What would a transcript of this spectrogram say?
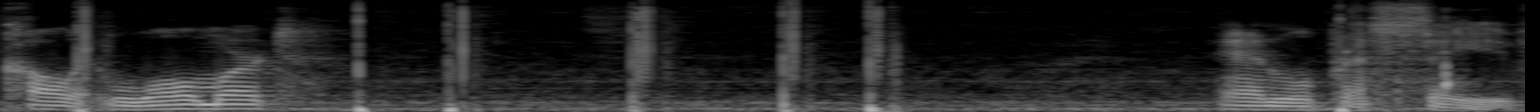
call it Walmart. And we'll press save.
